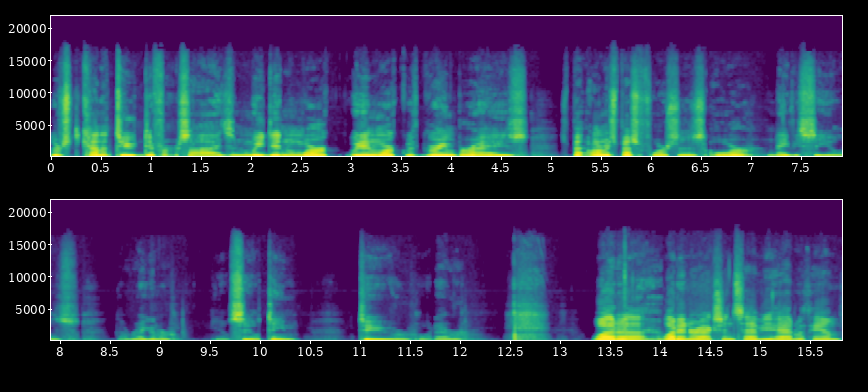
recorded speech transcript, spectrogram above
there's kind of two different sides, and we didn't work. We didn't work with Green Berets, Spe- Army Special Forces, or Navy SEALs, the regular you know SEAL Team Two or whatever. What uh what interactions have you had with him?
